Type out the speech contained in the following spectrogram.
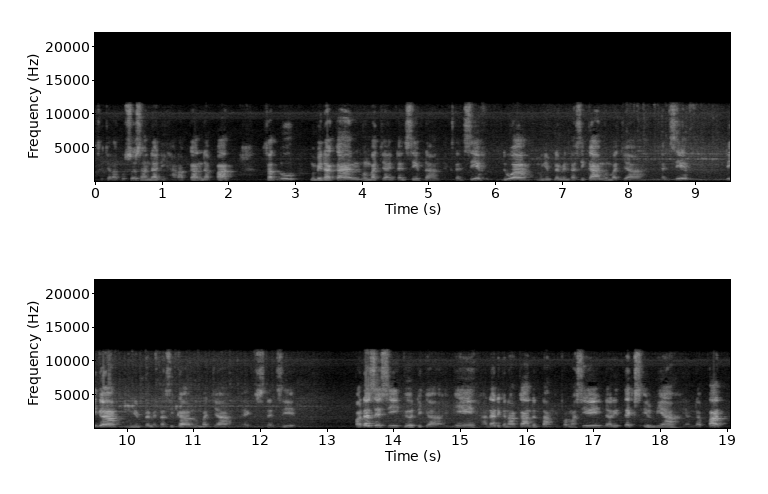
Secara khusus, Anda diharapkan dapat satu, membedakan membaca intensif dan ekstensif. Dua, mengimplementasikan membaca intensif. Tiga, mengimplementasikan membaca ekstensif. Pada sesi ketiga ini, Anda dikenalkan tentang informasi dari teks ilmiah yang dapat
